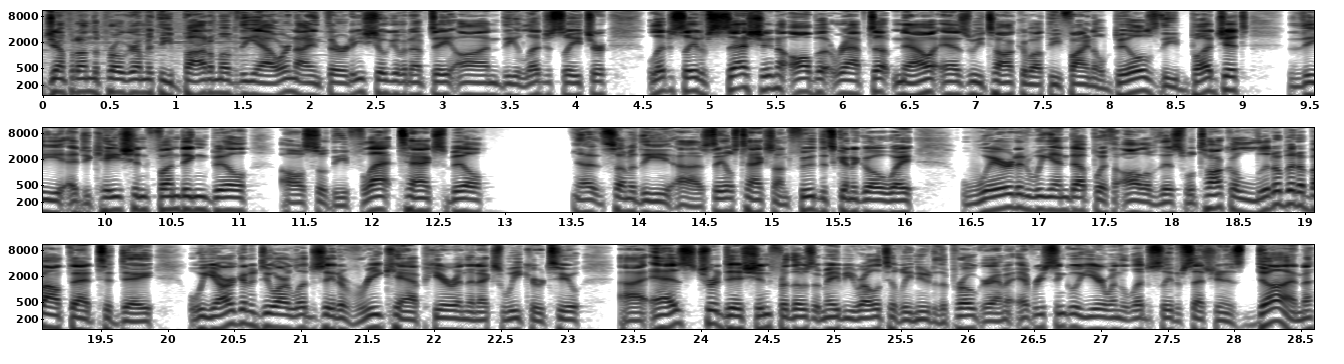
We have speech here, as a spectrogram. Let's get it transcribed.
jumping on the program at the bottom of the hour, 9.30. She'll give an update on the legislature. Legislative session all but wrapped up now as we talk about the final bills, the budget, the education funding bill, also the flat tax bill uh, some of the uh, sales tax on food that's going to go away. Where did we end up with all of this? We'll talk a little bit about that today. We are going to do our legislative recap here in the next week or two. Uh, as tradition, for those that may be relatively new to the program, every single year when the legislative session is done,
